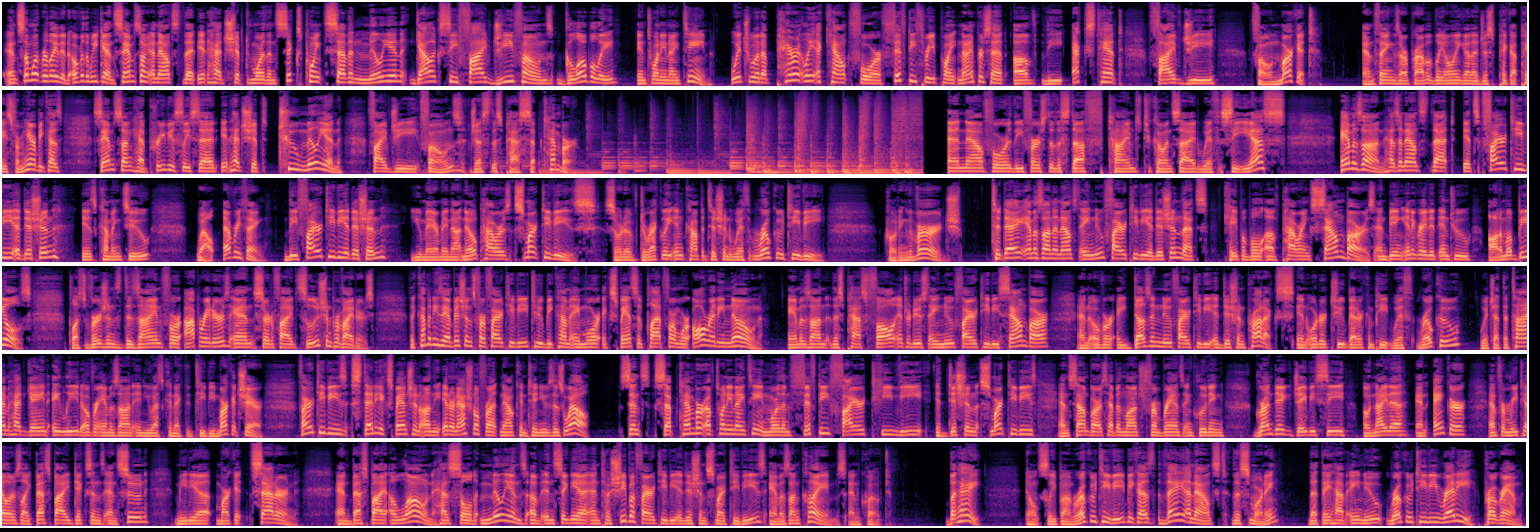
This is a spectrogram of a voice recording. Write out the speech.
And somewhat related, over the weekend, Samsung announced that it had shipped more than 6.7 million Galaxy 5G phones globally in 2019 which would apparently account for 53.9% of the extant 5G phone market. And things are probably only going to just pick up pace from here because Samsung had previously said it had shipped 2 million 5G phones just this past September. And now for the first of the stuff timed to coincide with CES. Amazon has announced that its Fire TV edition is coming to, well, everything. The Fire TV edition, you may or may not know, powers smart TVs, sort of directly in competition with Roku TV. Quoting The Verge. Today, Amazon announced a new Fire TV edition that's capable of powering soundbars and being integrated into automobiles, plus versions designed for operators and certified solution providers. The company's ambitions for Fire TV to become a more expansive platform were already known. Amazon this past fall introduced a new Fire TV soundbar and over a dozen new Fire TV Edition products in order to better compete with Roku, which at the time had gained a lead over Amazon in US connected TV market share. Fire TV's steady expansion on the international front now continues as well. Since September of 2019, more than 50 Fire TV edition smart TVs and soundbars have been launched from brands including Grundig, JVC, Onida, and Anker, and from retailers like Best Buy, Dixons, and soon Media Market Saturn. And Best Buy alone has sold millions of Insignia and Toshiba Fire TV edition smart TVs, Amazon claims, end quote. But hey, don't sleep on Roku TV because they announced this morning that they have a new Roku TV Ready program,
